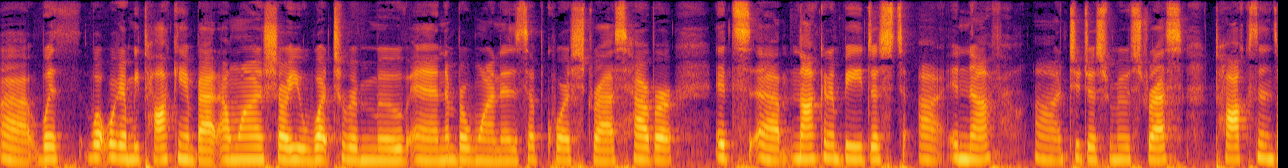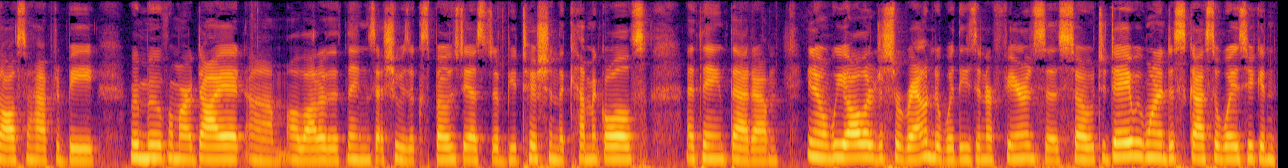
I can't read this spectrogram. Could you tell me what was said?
uh, with what we're going to be talking about, I want to show you what to remove. And number one is, of course, stress. However, it's um, not going to be just uh, enough uh, to just remove stress. Toxins also have to be removed from our diet. Um, a lot of the things that she was exposed to as a beautician, the chemicals. I think that um, you know we all are just surrounded with these interferences. So today we want to discuss the ways you can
